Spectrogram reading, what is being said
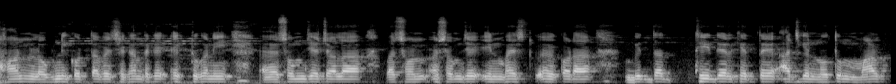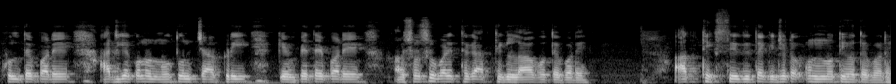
ধন লগ্নি করতে হবে, সেখান থেকে একটুখানি সমঝে চলা বা সমঝে ইনভেস্ট করা। বিদ্যা বিদ্যার্থীদের ক্ষেত্রে আজকে নতুন মার্ক খুলতে পারে, আজকে কোনো নতুন চাকরি পেতে পারে শ্বশুরবাড়ির থেকে আর্থিক লাভ হতে পারে। আর্থিক স্থিতিতে কিছুটা উন্নতি হতে পারে।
